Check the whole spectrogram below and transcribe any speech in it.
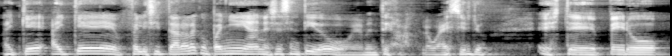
hay que, hay que felicitar a la compañía en ese sentido, obviamente ah, lo voy a decir yo, este, pero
